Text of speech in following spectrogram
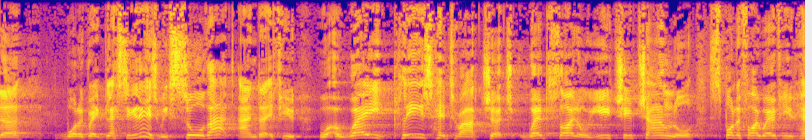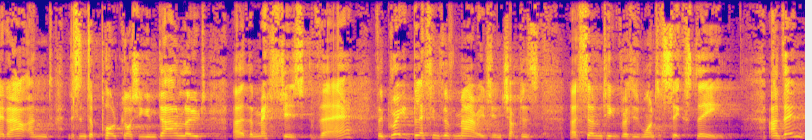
uh, what a great blessing it is. We saw that. And uh, if you were away, please head to our church website or YouTube channel or Spotify, wherever you head out and listen to podcasts. You can download uh, the messages there. The great blessings of marriage in chapters uh, 17, verses 1 to 16. And then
